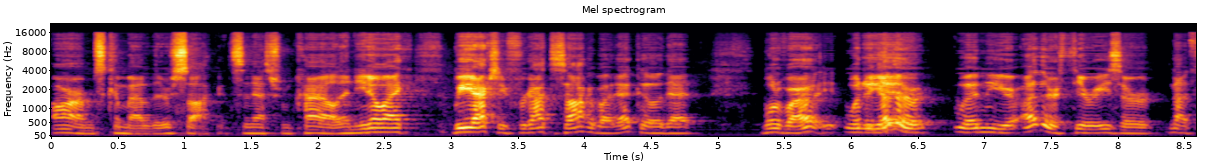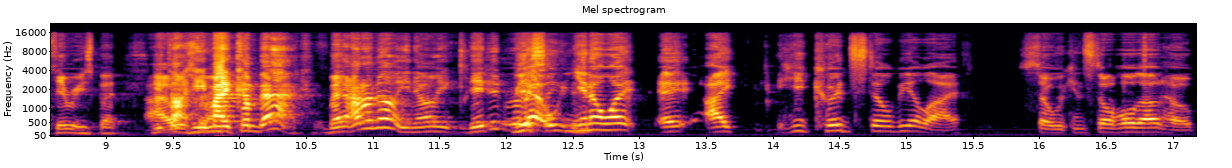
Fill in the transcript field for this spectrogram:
arms come out of their sockets. And that's from Kyle. And you know, I we actually forgot to talk about Echo. That one of our one of the other one of your other theories, or not theories, but you I thought he wrong. might come back. But I don't know. You know, they didn't really. yeah, you know what? I, I he could still be alive, so we can still hold out hope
